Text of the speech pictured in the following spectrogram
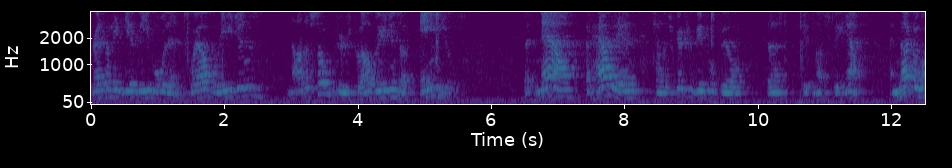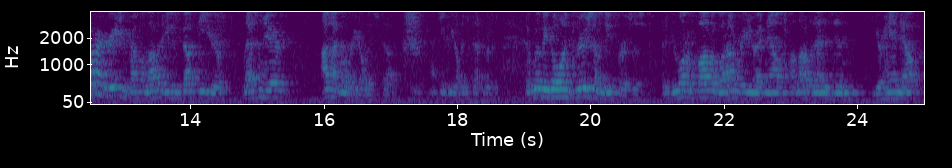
presently give me more than twelve legions, not of soldiers, twelve legions of angels? But now, but how then shall the scripture be fulfilled? Thus it must be. Now, I'm not going. What I'm reading from, a lot of you who've got the your lesson here. I'm not going to read all this stuff. I can't read all this stuff. But we'll be going through some of these verses. But if you want to follow what I'm reading right now, a lot of that is in your handout.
